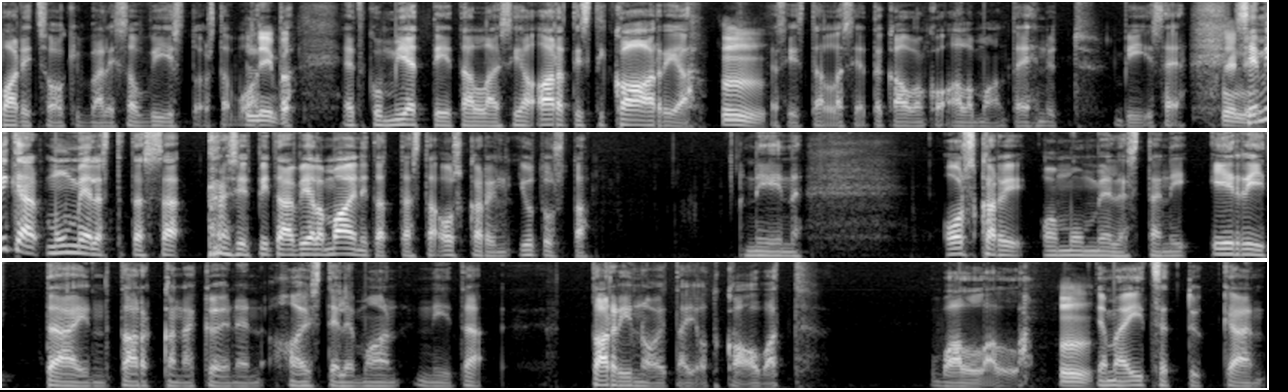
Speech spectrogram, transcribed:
Buddy Talkin välissä on 15 vuotta. Niinpä. Että kun miettii tällaisia artistikaaria Mm. ja siis tällaisia, että kauanko Alma on tehnyt biisejä. Niin, Se niin. mikä mun mielestä tässä, siis pitää vielä mainita tästä Oscarin jutusta, niin Oskari on mun mielestäni erittäin tarkkanäköinen haistelemaan niitä tarinoita, jotka ovat vallalla. Mm. Ja mä itse tykkään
